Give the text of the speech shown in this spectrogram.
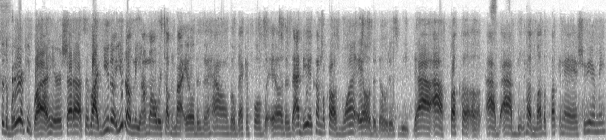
to the weird people out here. Shout out to like you know you know me. I'm always talking about elders and how I don't go back and forth with elders. I did come across one elder though this week that I I fuck her up. I I beat her motherfucking ass. You hear me?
